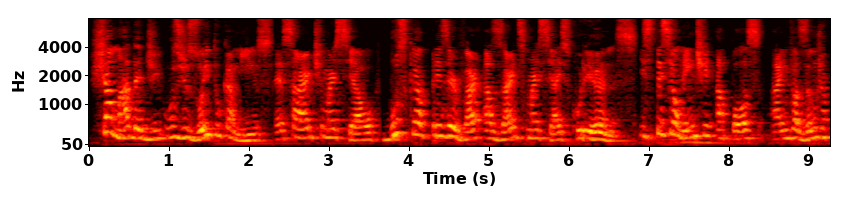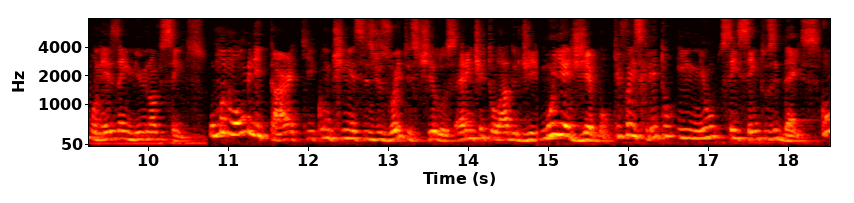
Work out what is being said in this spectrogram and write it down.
Chamada de Os 18 Caminhos, essa arte marcial busca preservar as artes marciais coreanas, especialmente após a invasão japonesa em 1900. O manual militar que continha esses 18 estilos era intitulado de Muyejebo, que foi escrito em 1610. Como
